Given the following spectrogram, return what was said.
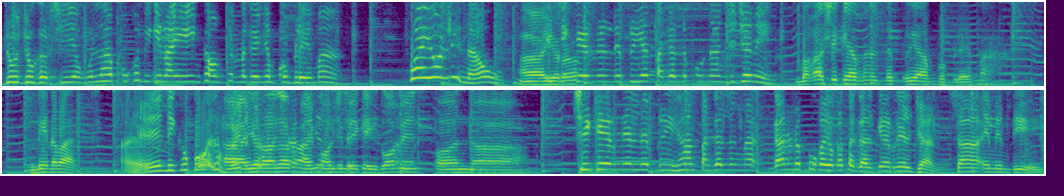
Jojo Garcia, wala po kami ina-encounter na ganyang problema. Why only now? ah, Eh, Your si Honor, Colonel Lebria, tagal na po nandiyan dyan eh. Baka si Colonel Debria ang problema. Hindi naman. Ay, hindi ko po alam. Uh, Pwede Your po Honor, I'm only Mr. making comment on uh, Si Kernel Nebrihan, tagal lang na... Gano'n na po kayo katagal, Kernel, dyan sa MMDA?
